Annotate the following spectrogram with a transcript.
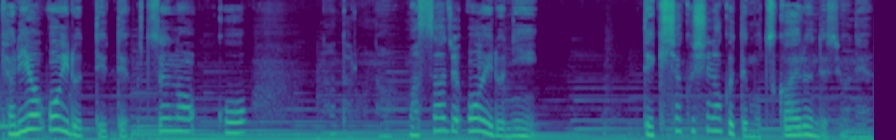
キャリアオイルって言って普通のこうなんだろうなマッサージオイルにで希釈しなくても使えるんですよね。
